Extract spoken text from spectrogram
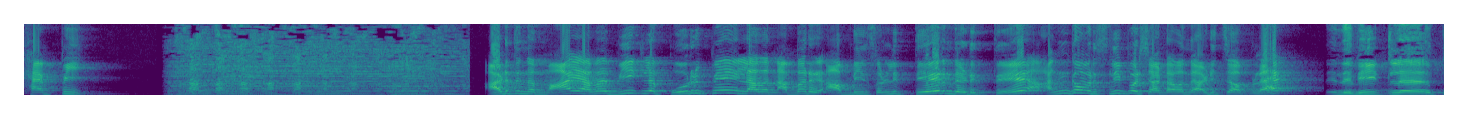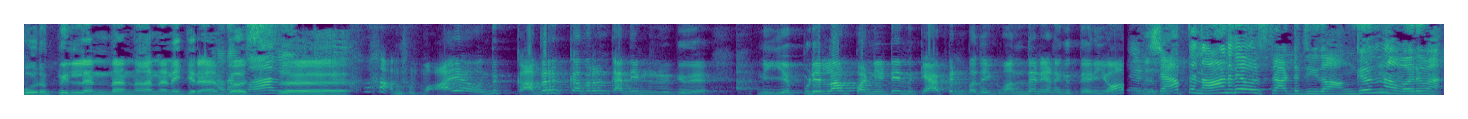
ஹாப்பி அடுத்து இந்த மாயாவை வீட்ல பொறுப்பே இல்லாத நபர் அப்படின்னு சொல்லி தேர்ந்தெடுத்து அங்க ஒரு ஸ்லீப்பர் ஷாட்டை வந்து அடிச்சாப்ல இந்த வீட்ல பொறுப்பு இல்லைன்னு தான் நான் நினைக்கிறேன் பிகாஸ் அந்த மாயா வந்து கதற கதறன்னு கத்திட்டு இருக்குது. நீ எப்படி எல்லாம் பண்ணிட்டு இந்த கேப்டன் பதவிக்கு வந்தேன்னு எனக்கு தெரியும். கேப்டன் ஆனதே ஒரு ஸ்ட்ராட்டஜி தான். அங்க இருந்து நான் வருவேன்.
